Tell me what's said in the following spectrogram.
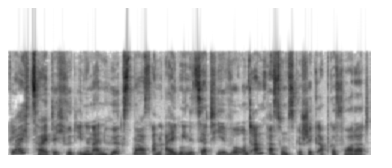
Gleichzeitig wird ihnen ein Höchstmaß an Eigeninitiative und Anpassungsgeschick abgefordert,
